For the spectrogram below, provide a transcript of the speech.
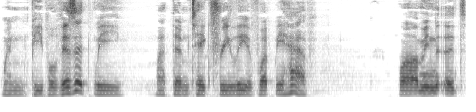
when people visit, we let them take freely of what we have. Well, I mean, it's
